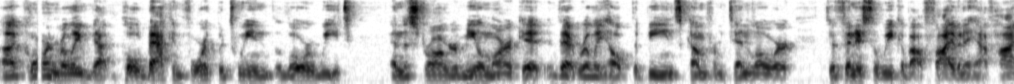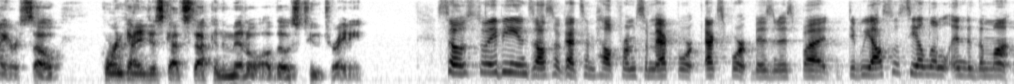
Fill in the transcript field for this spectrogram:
Uh, corn really got pulled back and forth between the lower wheat and the stronger meal market that really helped the beans come from 10 lower to finish the week about five and a half higher. So corn kind of just got stuck in the middle of those two trading. So soybeans also got some help from some export, export business, but did we also see a little end of the month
